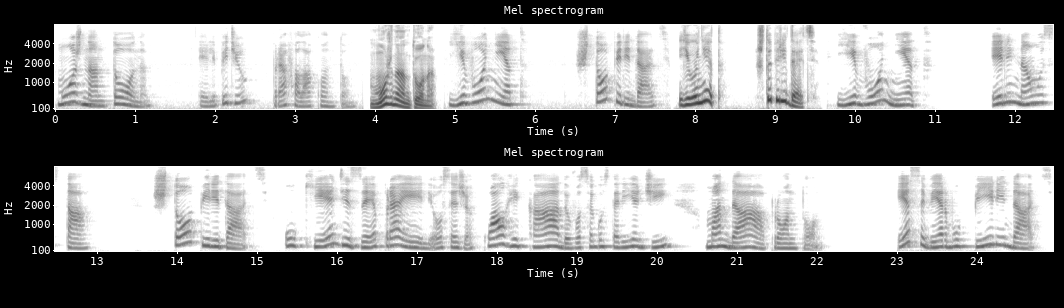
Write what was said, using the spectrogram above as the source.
Можно Антона? Ele pediu para falar com Антон. Можно Антона? Его нет. Что передать? Его нет. Что передать? Его нет. Ele não está. Что передать? O que dizer para ele? Ou seja, qual recado você gostaria de mandar para o Anton? Esse verbo передать.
